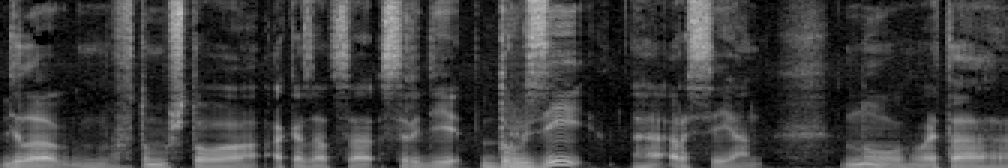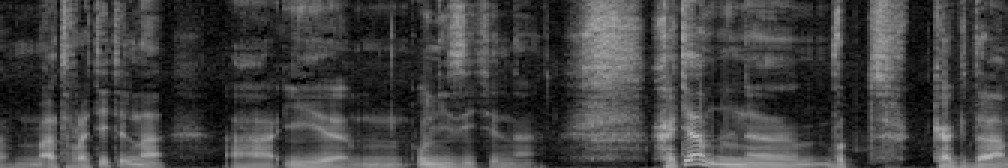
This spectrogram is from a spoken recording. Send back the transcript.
Дело в том, что оказаться среди друзей а, россиян – ну, это отвратительно а, и унизительно. Хотя э, вот когда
